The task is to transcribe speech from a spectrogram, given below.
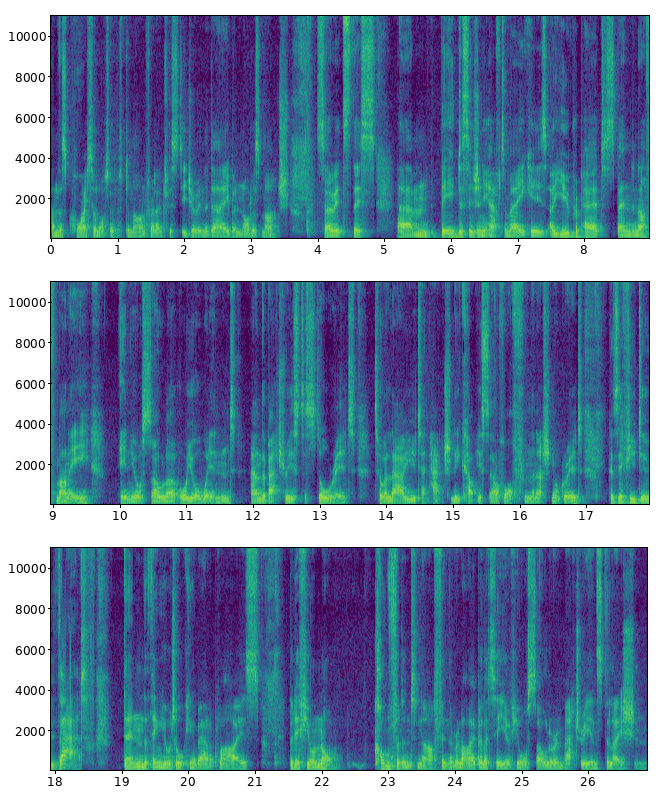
and there's quite a lot of demand for electricity during the day, but not as much. So it's this um, big decision you have to make: is are you prepared to spend enough money in your solar or your wind and the batteries to store it to allow you to actually cut yourself off from the national grid? Because if you do that, then the thing you're talking about applies. But if you're not confident enough in the reliability of your solar and battery installation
